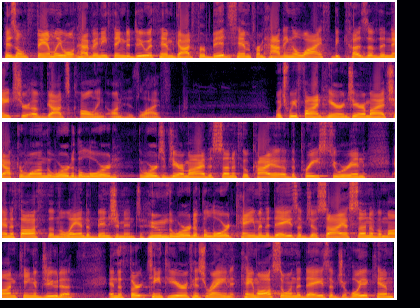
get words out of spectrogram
His own family won't have anything to do with him. God forbids him from having a wife because of the nature of God's calling on his life, which we find here in Jeremiah chapter 1, the word of the Lord, the words of Jeremiah, the son of Hilkiah of the priests who were in Anathoth in the land of Benjamin, to whom the word of the Lord came in the days of Josiah, son of Amon, king of Judah in the thirteenth year of his reign. It came also in the days of Jehoiakim,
